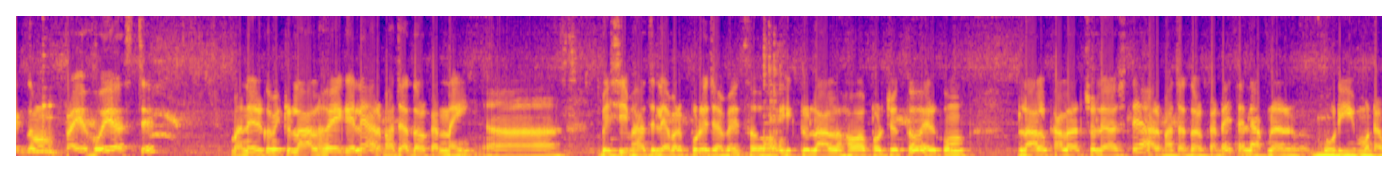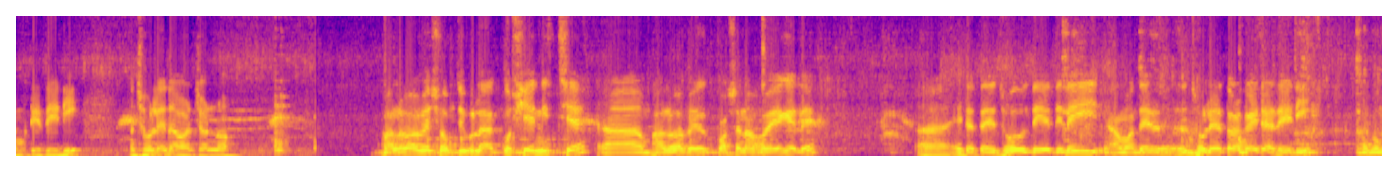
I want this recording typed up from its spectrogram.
একদম প্রায় হয়ে আসছে। মানে এরকম একটু লাল হয়ে গেলে আর ভাজার দরকার নাই। আহ, বেশি ভাজলে আবার পুড়ে যাবে। তো একটু লাল হওয়া পর্যন্ত এরকম লাল কালার চলে আসলে আর ভাজার দরকার নেই, তাহলে আপনার বড়ি মোটামুটি রেডি ঝোলে দেওয়ার জন্য। ভালোভাবে সবজিগুলা কষিয়ে নিচ্ছে ভালোভাবে কষানো হয়ে গেলে এটাতে ঝোল দিয়ে দিলেই আমাদের ঝোলের তরকারিটা রেডি এবং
